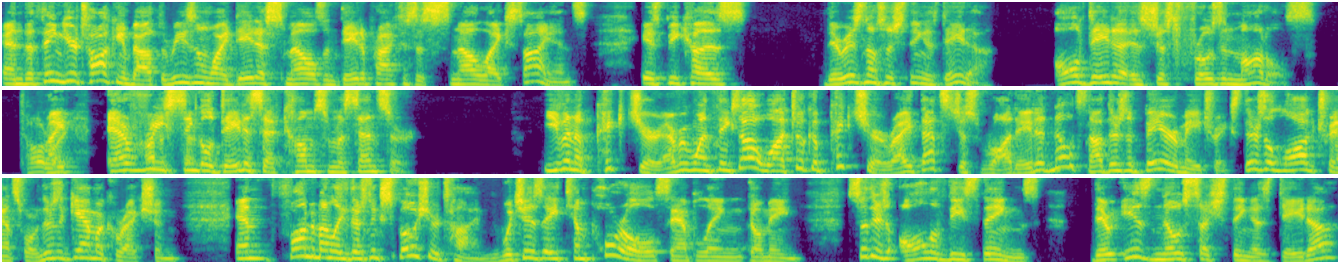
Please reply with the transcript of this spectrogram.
And the thing you're talking about, the reason why data smells and data practices smell like science is because there is no such thing as data. All data is just frozen models. Totally. Right? Every 100%. single data set comes from a sensor. Even a picture, everyone thinks, oh, well, I took a picture, right? That's just raw data. No, it's not. There's a Bayer matrix, there's a log transform, there's a gamma correction. And fundamentally, there's an exposure time, which is a temporal sampling domain. So there's all of these things. There is no such thing as data.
